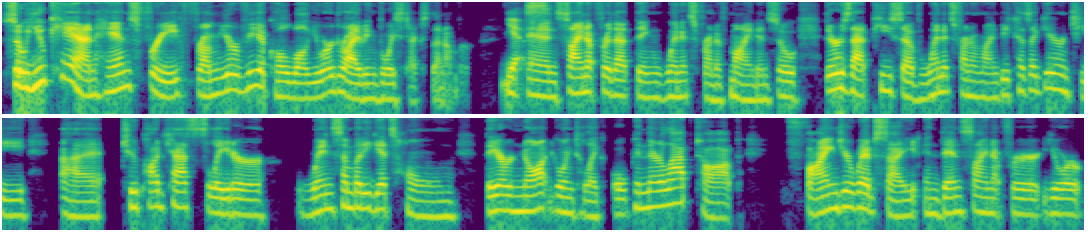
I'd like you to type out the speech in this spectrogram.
so you can hands free from your vehicle while you are driving voice text the number yes. and sign up for that thing when it's front of mind. And so there's that piece of when it's front of mind because i guarantee uh, two podcasts later when somebody gets home they are not going to like open their laptop find your website and then sign up for your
